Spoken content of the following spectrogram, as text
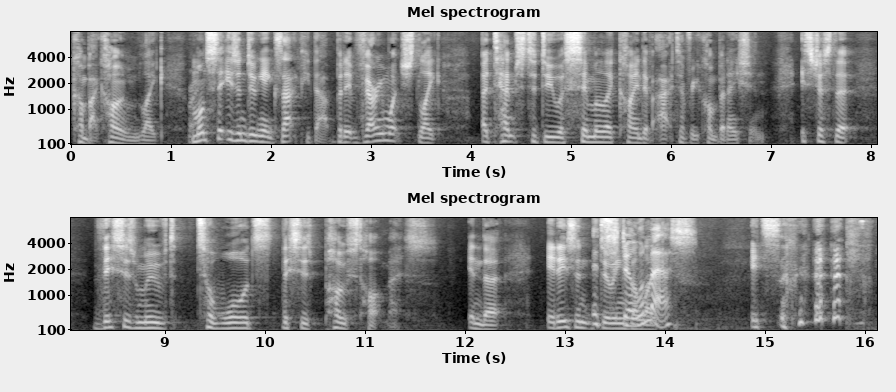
"Come Back Home." Like Monster isn't doing exactly that, but it very much like attempts to do a similar kind of act active recombination. It's just that this is moved towards this is post hot mess in that it isn't It's doing still the, a like- mess. it's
